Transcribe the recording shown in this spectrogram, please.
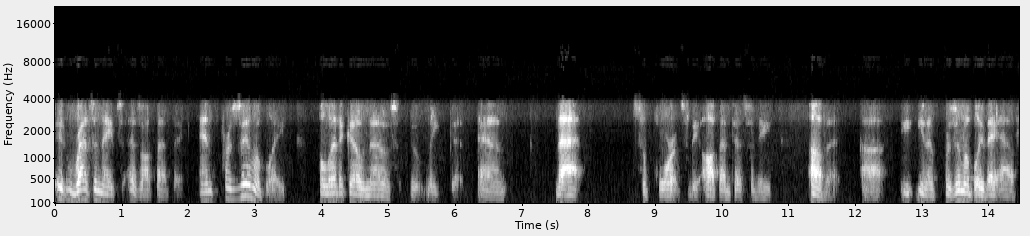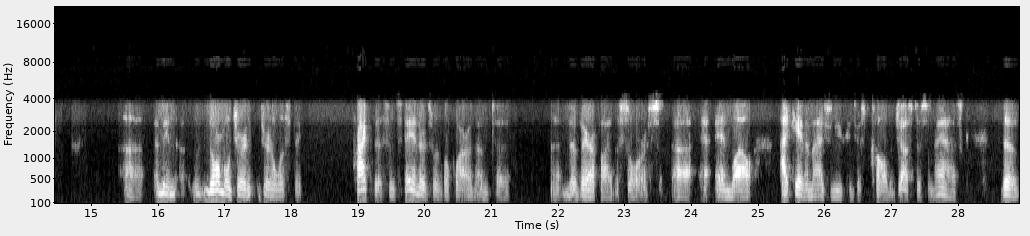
it resonates as authentic. And presumably, Politico knows who leaked it, and that supports the authenticity of it. Uh, you know, presumably they have. Uh, I mean, normal jur- journalistic practice and standards would require them to, uh, to verify the source. Uh, and while I can't imagine you could just call the justice and ask, the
